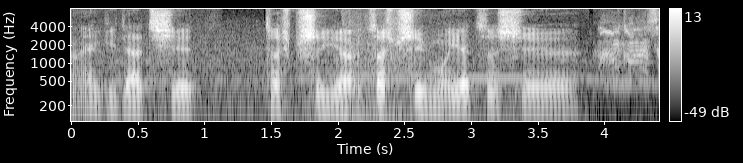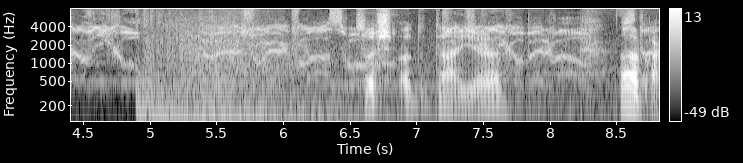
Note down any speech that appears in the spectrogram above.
No, jak widać, coś, przyjo- coś przyjmuje, coś, e, coś oddaje. No dobra,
